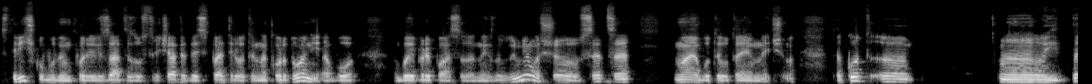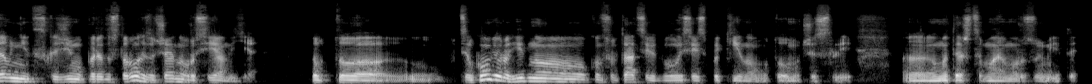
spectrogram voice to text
стрічку будемо перерізати, зустрічати десь Петріоти на кордоні або боєприпаси до них. Зрозуміло, що все це має бути утаємничено. Так, от е, Е, певні, скажімо, передостороги, звичайно, у росіян є. Тобто, е, цілком вірогідно, консультації відбулися і з Пекіном, у тому числі. Е, Ми теж це маємо розуміти.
